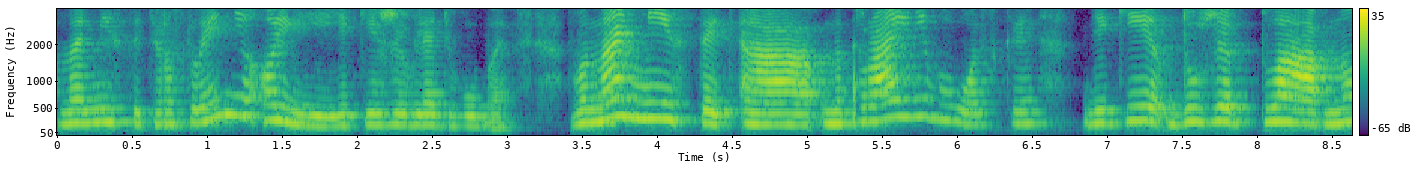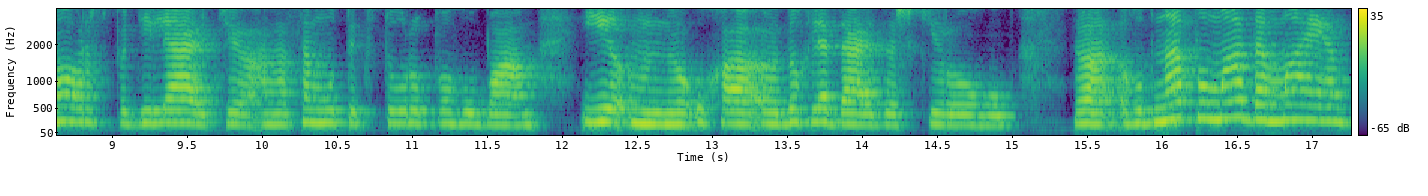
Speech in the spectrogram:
вона містить рослинні олії, які живлять губи. Вона містить а, натуральні воски, які дуже плавно розподіляють а, саму текстуру по губам і м, уха- доглядають за шкірою губ. А, Губна помада має.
